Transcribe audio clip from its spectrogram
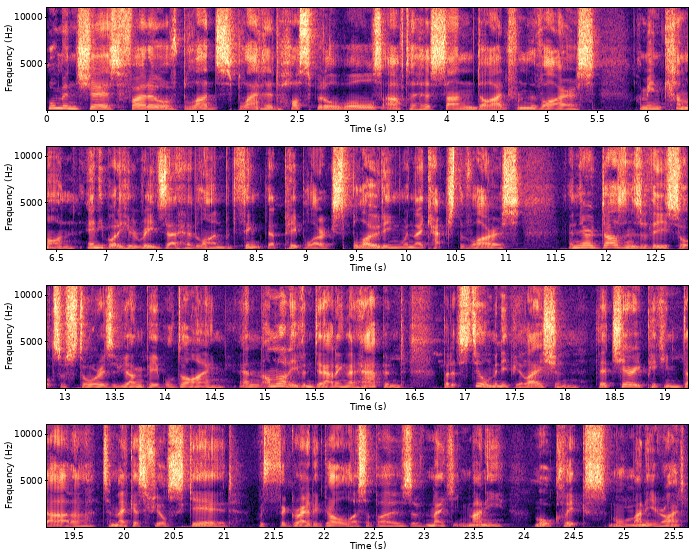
Woman shares photo of blood-splattered hospital walls after her son died from the virus. I mean, come on, anybody who reads that headline would think that people are exploding when they catch the virus. And there are dozens of these sorts of stories of young people dying, and I'm not even doubting they happened, but it's still manipulation. They're cherry-picking data to make us feel scared, with the greater goal, I suppose, of making money. More clicks, more money, right?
